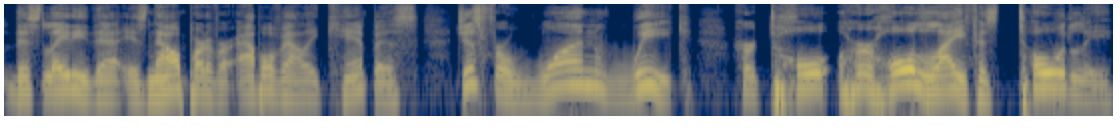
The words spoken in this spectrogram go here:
this lady that is now part of our Apple Valley campus, just for one week, her to- her whole life has totally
